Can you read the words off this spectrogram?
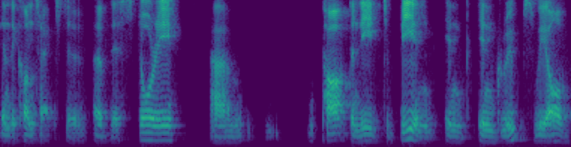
in the context of, of this story. Um, part the need to be in, in, in groups. We are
